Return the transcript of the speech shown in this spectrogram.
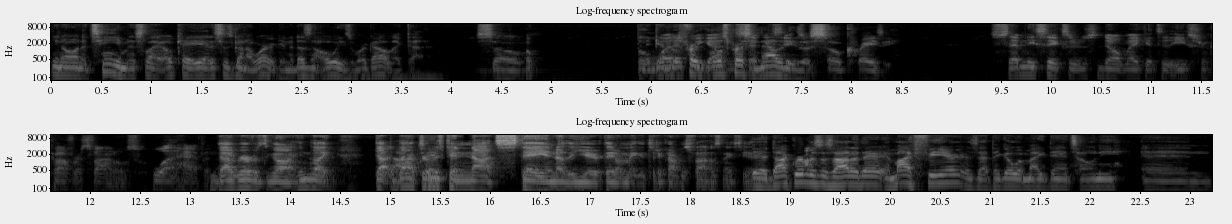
you know, on a team, and it's like, okay, yeah, this is gonna work, and it doesn't always work out like that. So but again, what those, if per- we got those personalities are 76ers? so crazy. 76ers don't make it to the Eastern Conference Finals. What happened? Doc Rivers is gone. He's like Doc, Doc Doc Rivers Tim- cannot stay another year if they don't make it to the conference finals next year. Yeah, Doc Rivers is out of there, and my fear is that they go with Mike D'Antoni, and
